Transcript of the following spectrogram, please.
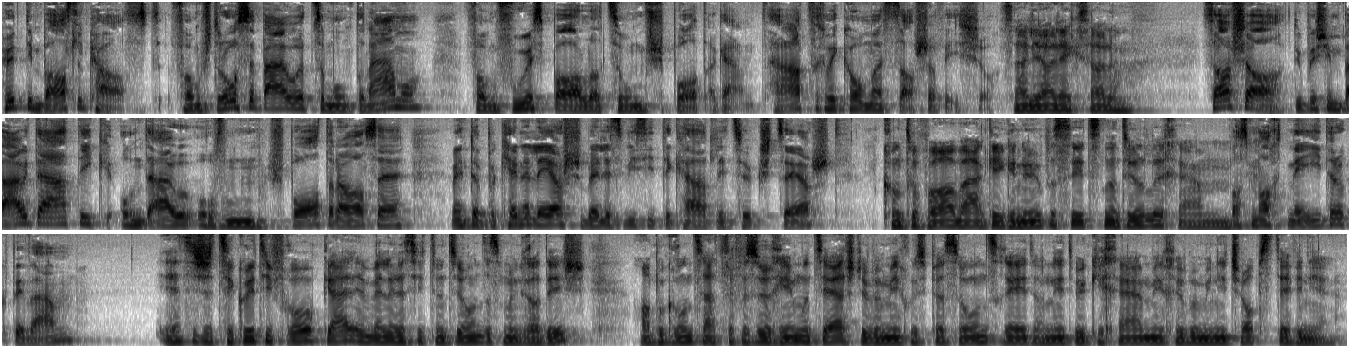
Heute im Baselcast. Vom Strassenbauer zum Unternehmer, vom Fußballer zum Sportagent. Herzlich willkommen, Sascha Fischer. Salut Alex, hallo. Sascha, du bist im Bau tätig und auch auf dem Sportrasen. Wenn du jemanden kennenlernst, welches Visitenkärtchen zückst du zuerst? Kommt darauf an, wer gegenüber sitzt natürlich. Ähm, Was macht mehr Eindruck bei wem? Ja, das ist jetzt eine gute Frage, gell, in welcher Situation das man gerade ist. Aber grundsätzlich versuche ich immer zuerst über mich als Person zu reden und nicht wirklich äh, mich über meine Jobs zu definieren.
